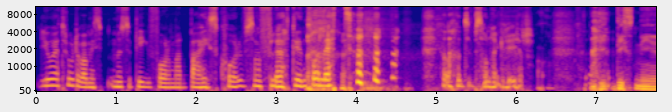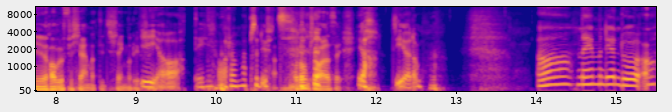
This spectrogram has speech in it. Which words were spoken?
jo jag tror det var Musse Pigg-formad bajskorv som flöt i en toalett. Ja, typ sådana grejer. Di- Disney har väl förtjänat lite kängor i sig. Ja, det har de absolut. Och de klarar sig. Ja, det gör de. Ja, nej men det är ändå, ja,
